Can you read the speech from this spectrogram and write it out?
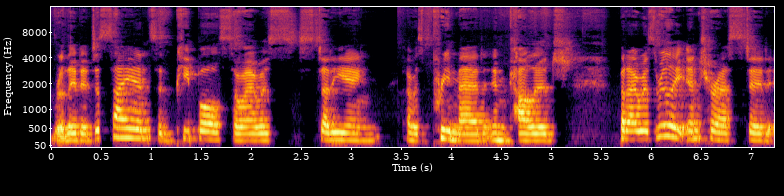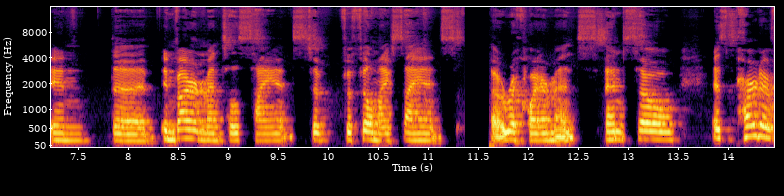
related to science and people. So I was studying, I was pre med in college, but I was really interested in the environmental science to fulfill my science uh, requirements. And so as part of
